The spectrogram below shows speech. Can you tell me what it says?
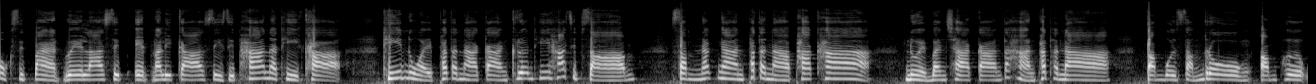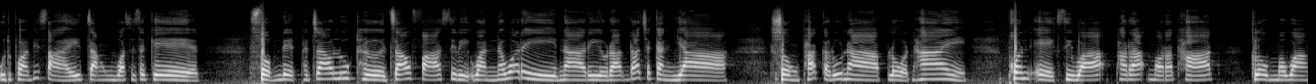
2568 เวลา 11 นาฬิกา 45 นาทีค่ะ ที่หน่วยพัฒนาการเคลื่อนที่ 53 สำนักงานพัฒนาภาค 5 หน่วยบัญชาการทหารพัฒนา ตำบลสำโรง อำเภออุทุพรพิสัย จังหวัดศรีสะเกษสมเด็จพระเจ้าลูกเธอ เจ้าฟ้าสิริวัณณวรี นารีรัตนราชกัญญา ทรงพระกรุณาโปรดให้พลเอกศิวะพระมรทัศน์กรมวัง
